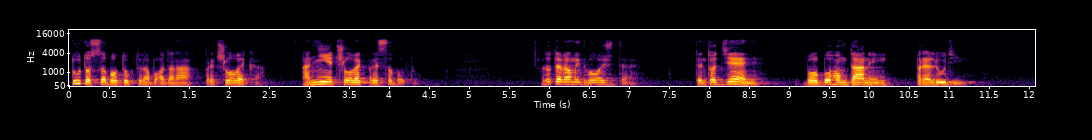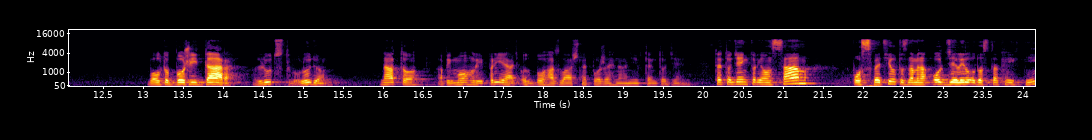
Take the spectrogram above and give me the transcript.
Túto sobotu, ktorá bola daná pre človeka a nie človek pre sobotu. A toto je veľmi dôležité. Tento deň bol Bohom daný pre ľudí. Bol to Boží dar ľudstvu, ľuďom, na to, aby mohli prijať od Boha zvláštne požehnanie v tento deň. Tento deň, ktorý on sám posvetil, to znamená oddelil od ostatných dní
